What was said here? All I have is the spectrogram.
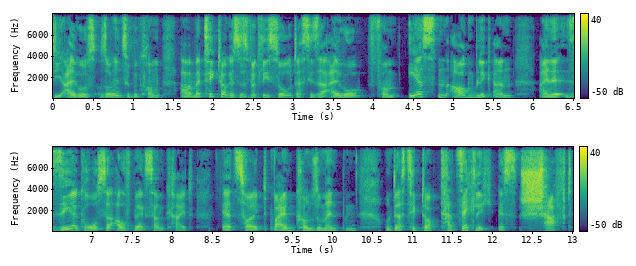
die Algos so hinzubekommen. Aber bei TikTok ist es wirklich so, dass dieser Algo vom ersten Augenblick an eine sehr große Aufmerksamkeit erzeugt beim Konsumenten und dass TikTok tatsächlich es schafft,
